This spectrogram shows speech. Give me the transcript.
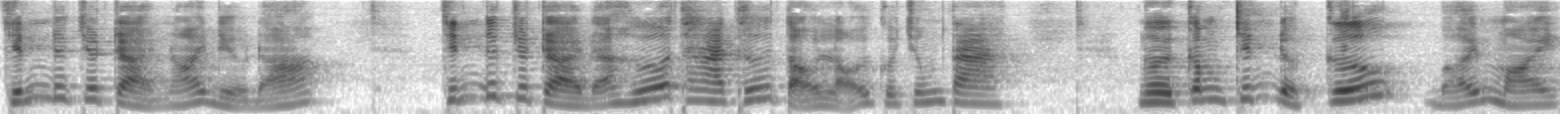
Chính Đức Chúa Trời nói điều đó. Chính Đức Chúa Trời đã hứa tha thứ tội lỗi của chúng ta. Người công chính được cứu bởi mọi,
